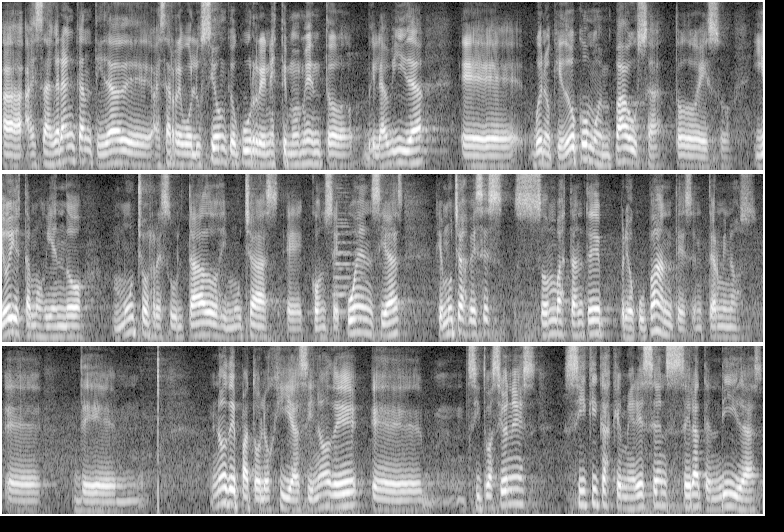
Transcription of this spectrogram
a, esa gran cantidad, de, a esa revolución que ocurre en este momento de la vida, eh, bueno, quedó como en pausa todo eso. Y hoy estamos viendo muchos resultados y muchas eh, consecuencias que muchas veces son bastante preocupantes en términos de no de patología, sino de eh, situaciones psíquicas que merecen ser atendidas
